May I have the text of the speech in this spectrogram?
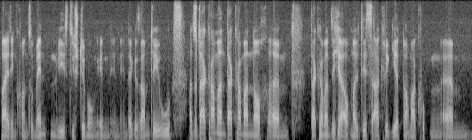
bei den Konsumenten, wie ist die Stimmung in, in, in der gesamten EU. Also da kann man, da kann man noch ähm, da kann man sicher auch mal disaggregiert nochmal gucken, ähm,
